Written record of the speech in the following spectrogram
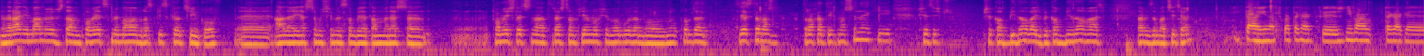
Generalnie mamy już tam powiedzmy małą rozpiskę odcinków, e, ale jeszcze musimy sobie tam resztę pomyśleć nad resztą filmów i w ogóle, bo no kurde, jestem aż trochę tych maszynek i się coś przykombinować, wykombinować, sami zobaczycie. Tak, i na przykład tak jak y, żniwa, tak jak e,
